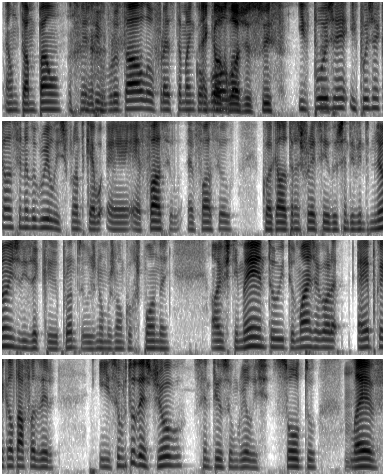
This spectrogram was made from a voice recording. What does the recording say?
é um tampão defensivo brutal, oferece também com É aquele bola. relógio suíço. E depois, é, e depois é aquela cena do Grealish, pronto, que é, é, é fácil, é fácil com aquela transferência dos 120 milhões, dizer que pronto, os números não correspondem ao investimento e tudo mais. Agora, a época que ele está a fazer, e sobretudo este jogo, sentiu-se um Grealish solto, leve,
